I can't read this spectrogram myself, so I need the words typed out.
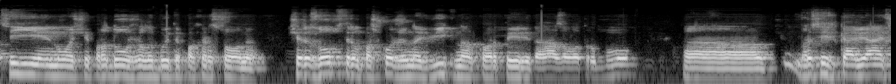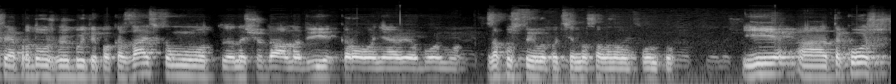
цієї ночі продовжили бити по Херсону. Через обстріл пошкоджено вікна в квартирі та газову трубу. Російська авіація продовжує бити по Казацькому. От нещодавно дві керовані авіабомби запустили по цим населеному пункту. І також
